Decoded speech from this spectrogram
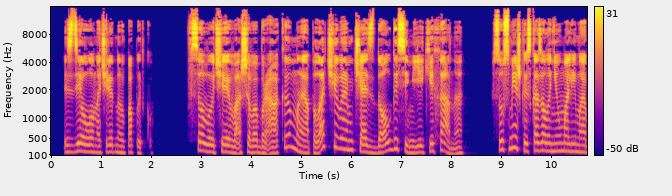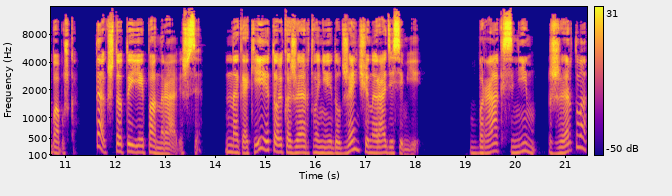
— сделал он очередную попытку. «В случае вашего брака мы оплачиваем часть долга семьи Кихана», — с усмешкой сказала неумолимая бабушка. «Так что ты ей понравишься». На какие только жертвы не идут женщины ради семьи. Брак с ним — жертва?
